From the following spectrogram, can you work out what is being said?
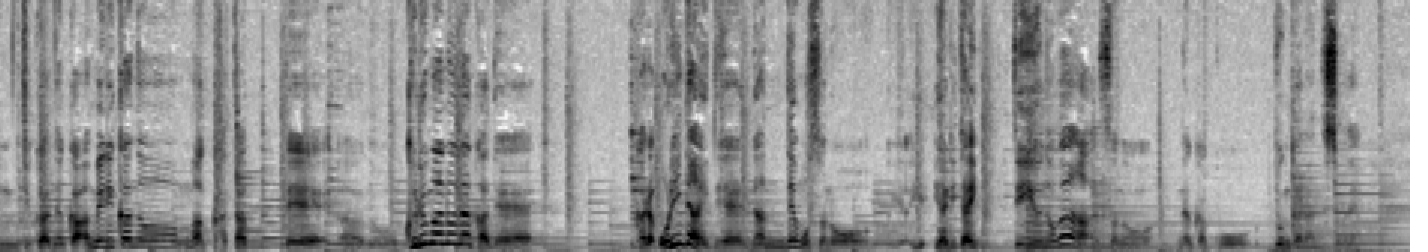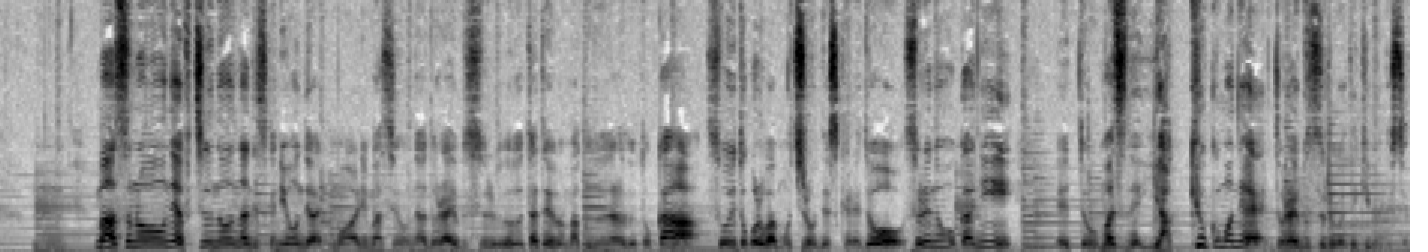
うん、っていうかなんかアメリカの、まあ、方ってあの車の中でから降りないで何でもそのやりたいっていうのがそのなんかこう文化なんですよね。うん、まあそのね普通のなんですか日本でもありますようなドライブスルー例えばマクドナルドとかそういうところはもちろんですけれどそれの他に、えっと、まずね薬局もねドライブスルーができるんですよ。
